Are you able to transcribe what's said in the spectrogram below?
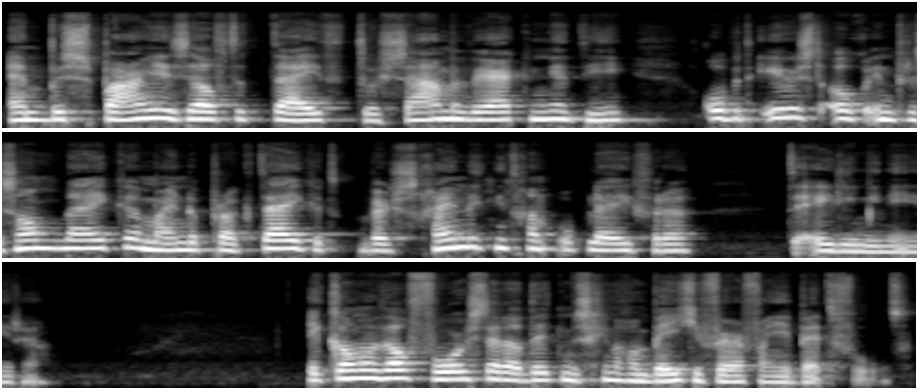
En bespaar jezelf de tijd door samenwerkingen die op het eerste oog interessant lijken, maar in de praktijk het waarschijnlijk niet gaan opleveren, te elimineren. Ik kan me wel voorstellen dat dit misschien nog een beetje ver van je bed voelt.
